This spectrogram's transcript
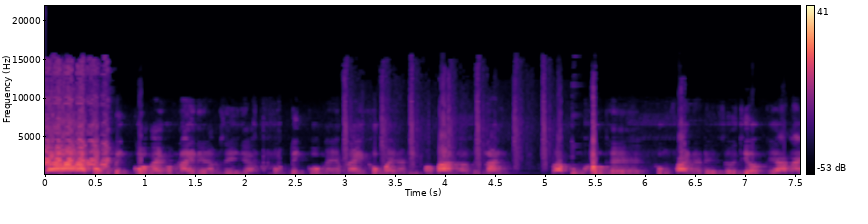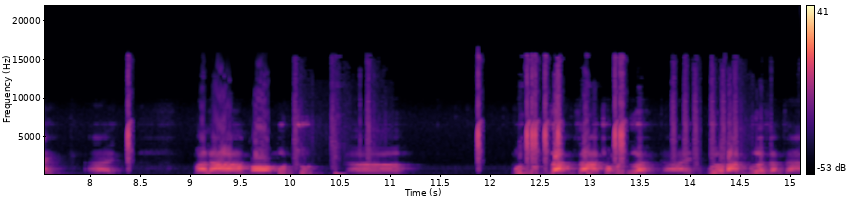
và mục đích của ngày hôm nay để làm gì nhỉ? Mục đích của ngày hôm nay không phải là đi phó bản ở bên này và cũng không thể không phải là để giới thiệu cái ác này. Đấy. Mà là có một chút uh, một chút giảm giá cho mọi người. Đấy vừa bán vừa giảm giá.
